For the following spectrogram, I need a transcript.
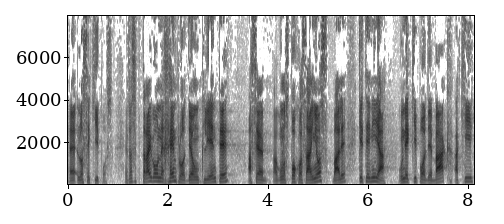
eh, los equipos. Entonces traigo un ejemplo de un cliente hace algunos pocos años, ¿vale? Que tenía un equipo de back aquí,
